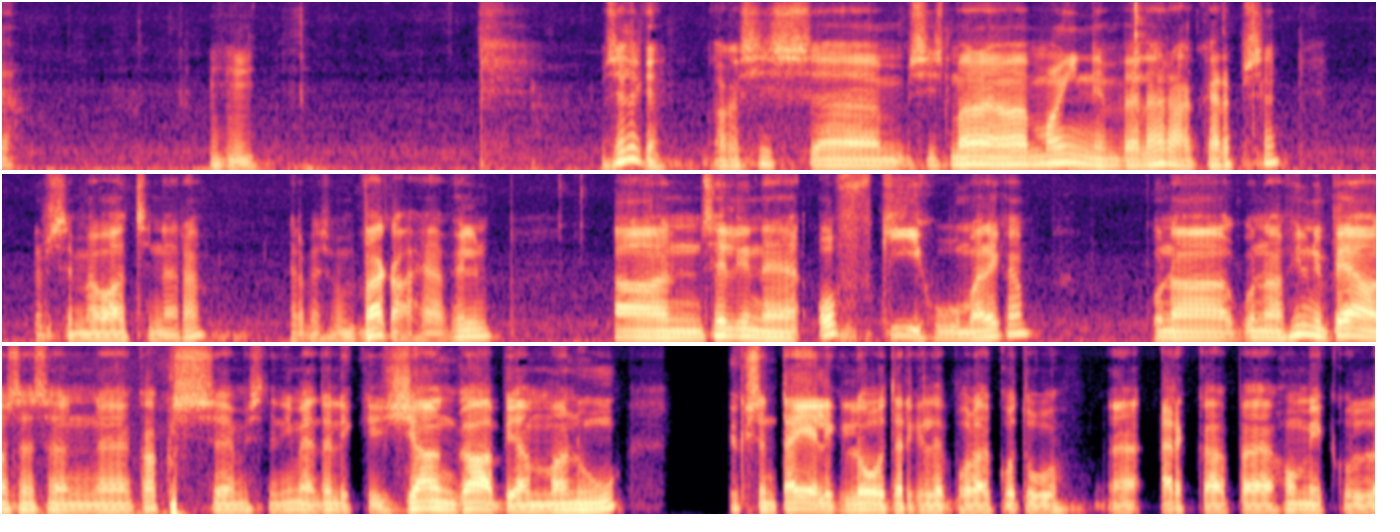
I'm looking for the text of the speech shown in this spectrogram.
jah mm. -hmm. selge, aga siis äh,, siis ma mainin veel ära Kärbse. Kärbse ma vaatasin ära, Kärbes on väga hea film. ta on selline off-key huumoriga kuna, kuna filmi peaosas on äh, kaks, äh, mis need nimed olidki, Jean Gab ja Manu. üks on täielik looder, kellel pole kodu, äh, ärkab hommikul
